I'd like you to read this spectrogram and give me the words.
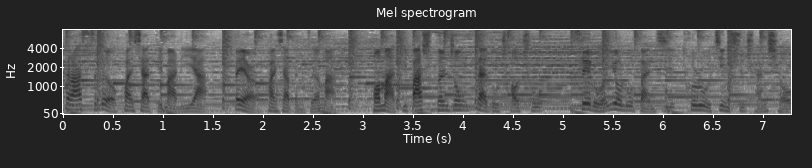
克拉斯勒换下迪玛利亚，贝尔换下本泽马。皇马第八十分钟再度超出，C 罗右路反击突入禁区传球，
